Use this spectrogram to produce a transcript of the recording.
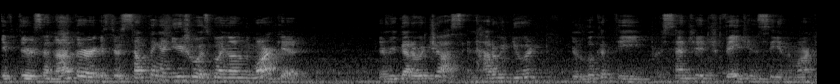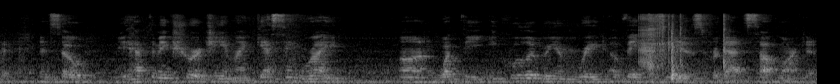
if there's another, if there's something unusual that's going on in the market, then we've got to adjust. And how do we do it? You look at the percentage vacancy in the market. And so you have to make sure, gee, am I guessing right on what the equilibrium rate of vacancy is for that submarket?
